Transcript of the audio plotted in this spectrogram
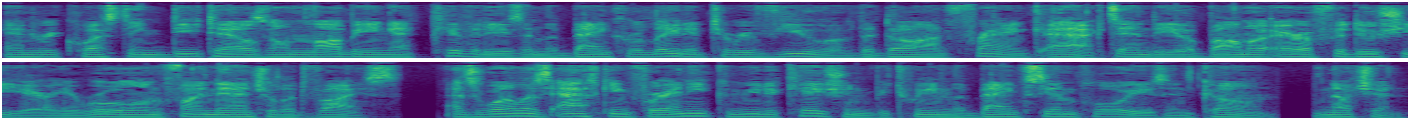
and requesting details on lobbying activities in the bank related to review of the Dodd-Frank Act and the Obama-era fiduciary rule on financial advice, as well as asking for any communication between the bank's employees and Cohn, Mnuchin,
